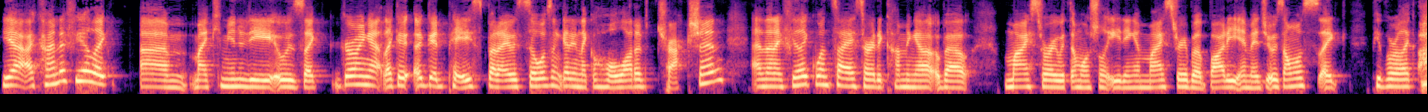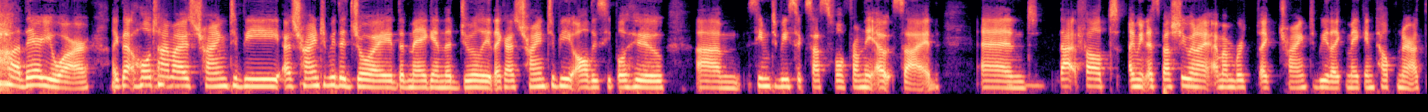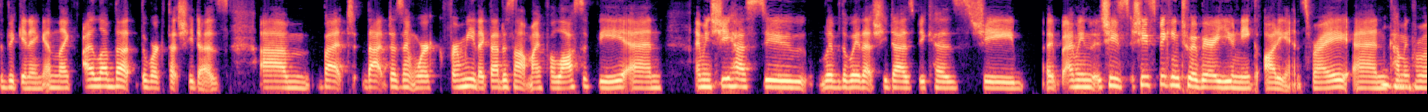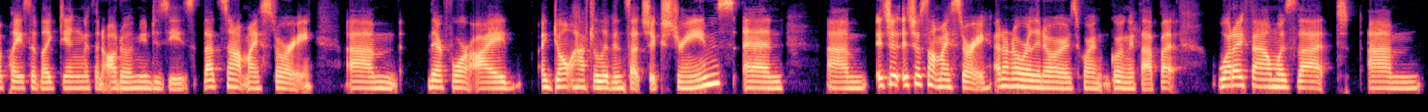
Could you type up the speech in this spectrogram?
yeah i kind of feel like um, my community it was like growing at like a, a, good pace but i was, still wasn't getting like a whole lot of traction and then i feel like once i started coming out about my story with emotional eating and my story about body image it was almost like people were like, ah, oh, there you are. Like that whole time I was trying to be, I was trying to be the Joy, the Meghan, the Julie. Like I was trying to be all these people who um, seemed to be successful from the outside. And that felt, I mean, especially when I, I remember like trying to be like Meghan Telpner at the beginning. And like, I love that the work that she does. Um, but that doesn't work for me. Like that is not my philosophy. And I mean, she has to live the way that she does because she, I mean, she's she's speaking to a very unique audience, right? And mm-hmm. coming from a place of like dealing with an autoimmune disease, that's not my story. Um, therefore, I I don't have to live in such extremes, and um, it's just it's just not my story. I don't know really know where I was going going with that, but what I found was that um,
